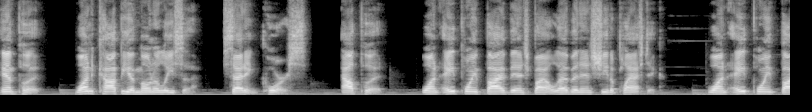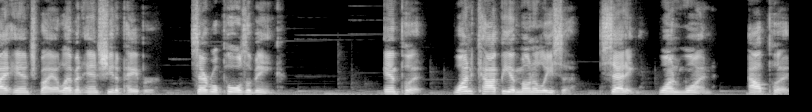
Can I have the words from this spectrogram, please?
Input: 1 copy of Mona Lisa. Setting: Coarse. Output: 1 8.5 inch by 11 inch sheet of plastic, 1 8.5 inch by 11 inch sheet of paper, several pools of ink. Input: 1 copy of Mona Lisa. Setting: 1-1. Output:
